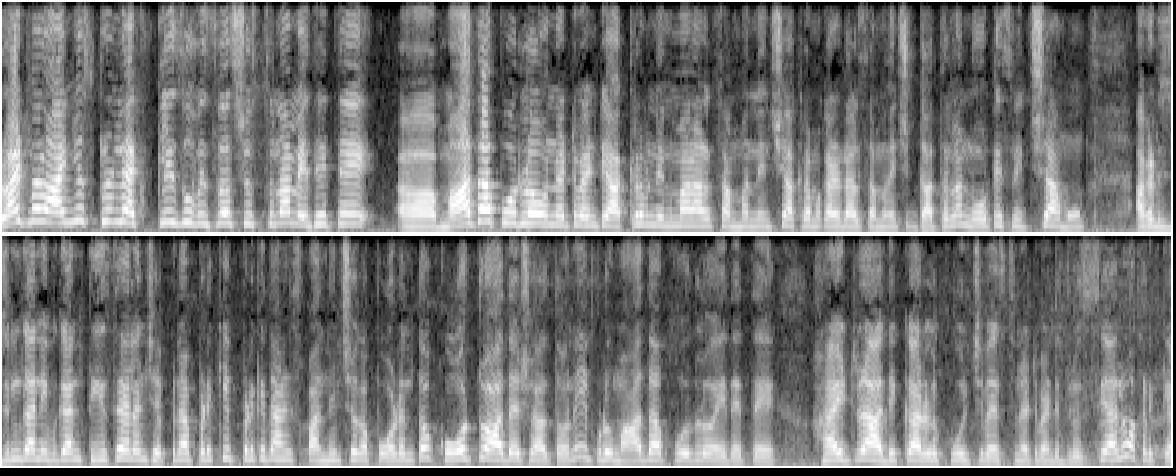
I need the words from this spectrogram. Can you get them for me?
రైట్ మనం ఐ న్యూస్ స్క్రీన్లో ఎక్స్క్లూజివ్ విజువల్స్ చూస్తున్నాం. ఏదైతే మాదాపూర్లో మాదాపూర్లో ఉన్నటువంటి అక్రమ నిర్మాణాలకు సంబంధించి అక్రమ కట్టడాలకు సంబంధించి గతంలో నోటీసులు ఇచ్చాము. అక్కడ జిమ్ కానీ ఇవి కానీ తీసేయాలని చెప్పినప్పటికీ ఇప్పటికీ దానికి స్పందించకపోవడంతో కోర్టు ఆదేశాలతోనే ఇప్పుడు మాదాపూర్లో ఏదైతే హైడ్రా అధికారులు కూల్చివేస్తున్నటువంటి దృశ్యాలు అక్కడికి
